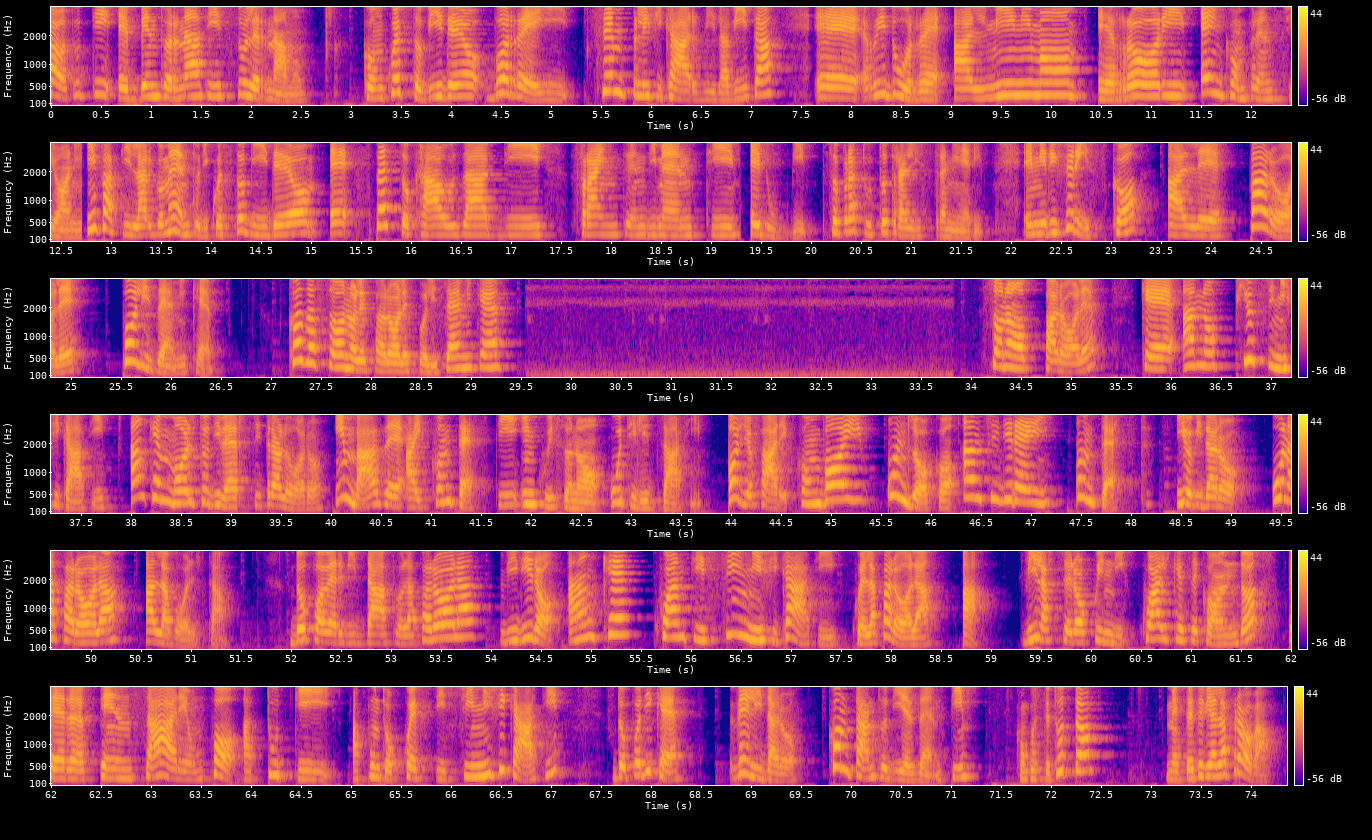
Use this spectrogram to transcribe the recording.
Ciao a tutti e bentornati sull'Ernamo. Con questo video vorrei semplificarvi la vita e ridurre al minimo errori e incomprensioni. Infatti l'argomento di questo video è spesso causa di fraintendimenti e dubbi, soprattutto tra gli stranieri, e mi riferisco alle parole polisemiche. Cosa sono le parole polisemiche? Sono parole che hanno più significati, anche molto diversi tra loro, in base ai contesti in cui sono utilizzati. Voglio fare con voi un gioco, anzi direi un test. Io vi darò una parola alla volta. Dopo avervi dato la parola, vi dirò anche quanti significati quella parola ha. Vi lascerò quindi qualche secondo per pensare un po' a tutti appunto questi significati, dopodiché ve li darò con tanto di esempi. Con questo è tutto, mettetevi alla prova!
